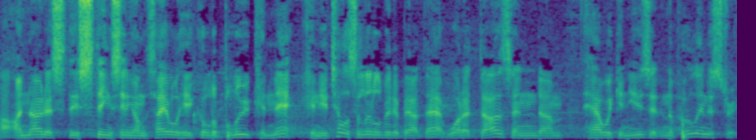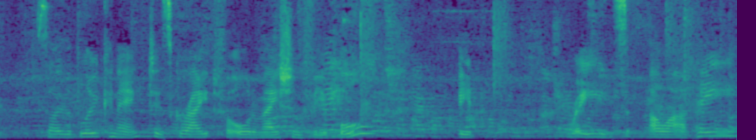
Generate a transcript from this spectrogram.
Uh, I noticed this thing sitting on the table here called a Blue Connect. Can you tell us a little bit about that, what it does, and um, how we can use it in the pool industry? So, the Blue Connect is great for automation for your pool. It reads ORP,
